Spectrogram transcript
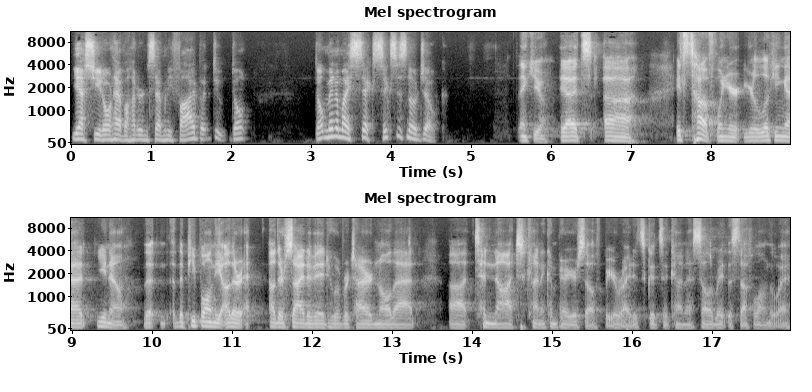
yes, you don't have 175, but dude, don't don't minimize six. Six is no joke. Thank you. Yeah, it's uh it's tough when you're you're looking at you know the the people on the other other side of it who have retired and all that uh, to not kind of compare yourself. But you're right; it's good to kind of celebrate the stuff along the way.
